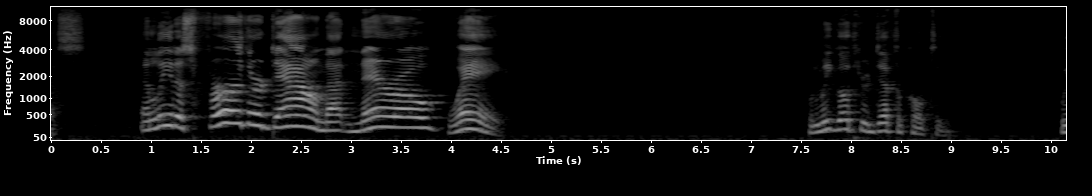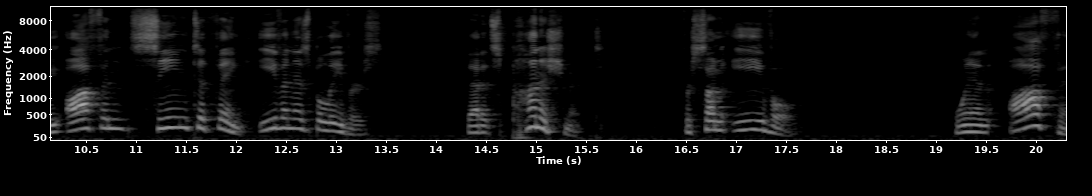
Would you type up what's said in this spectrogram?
us and lead us further down that narrow way. When we go through difficulty, we often seem to think, even as believers, that it's punishment for some evil, when often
